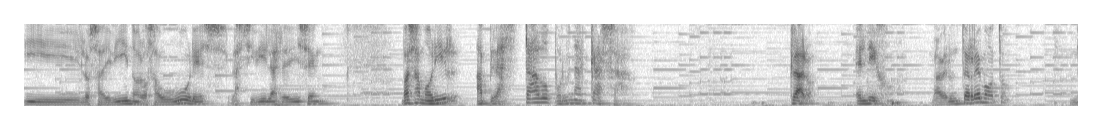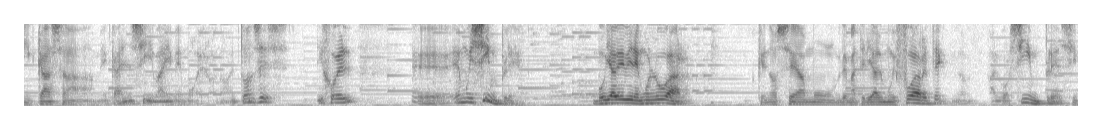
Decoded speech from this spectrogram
Y los adivinos, los augures, las sibilas le dicen, vas a morir aplastado por una casa. Claro, él dijo, va a haber un terremoto, mi casa me cae encima y me muero. Entonces, dijo él, eh, es muy simple. Voy a vivir en un lugar que no sea de material muy fuerte, algo simple, si,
